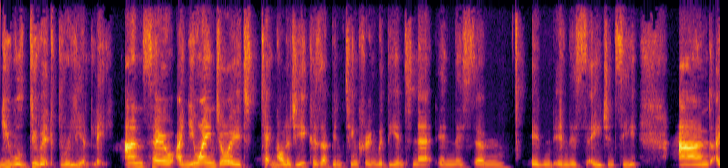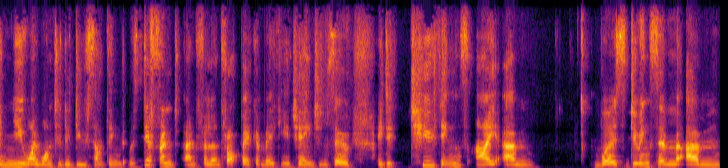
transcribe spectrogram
you will do it brilliantly. And so I knew I enjoyed technology because I've been tinkering with the internet in this um, in in this agency, and I knew I wanted to do something that was different and philanthropic and making a change. And so I did two things. I um, was doing some um,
